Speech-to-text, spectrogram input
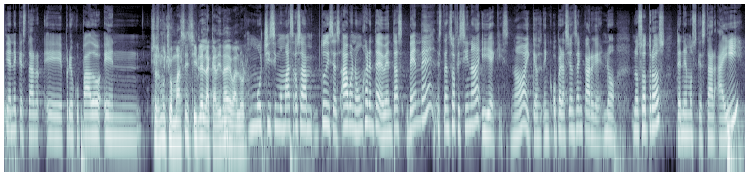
tiene que estar eh, preocupado en... Eso es mucho más sensible la cadena de valor. Muchísimo más. O sea, tú dices, ah, bueno, un gerente de ventas vende, está en su oficina y X, ¿no? Y que en operación se encargue. No, nosotros tenemos que estar ahí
